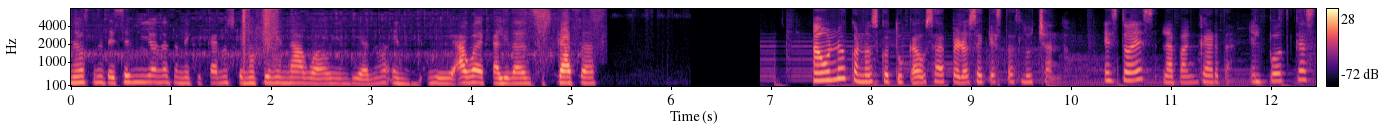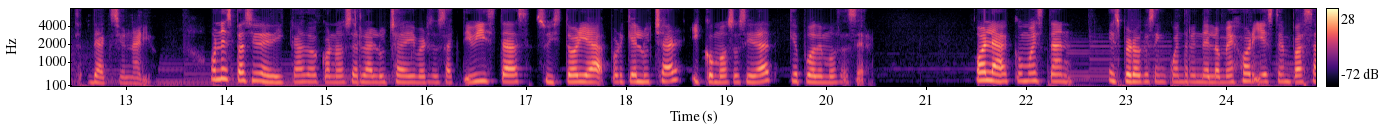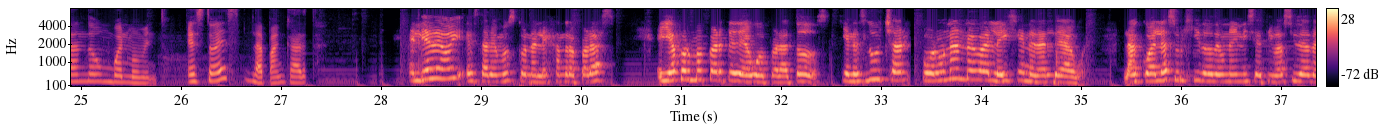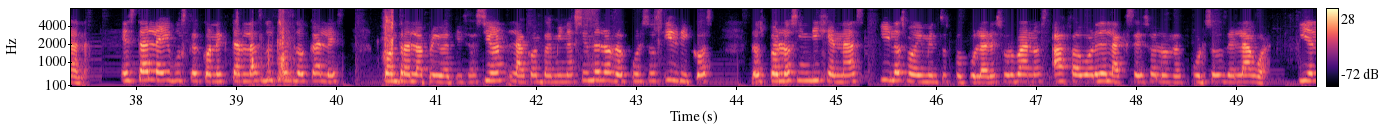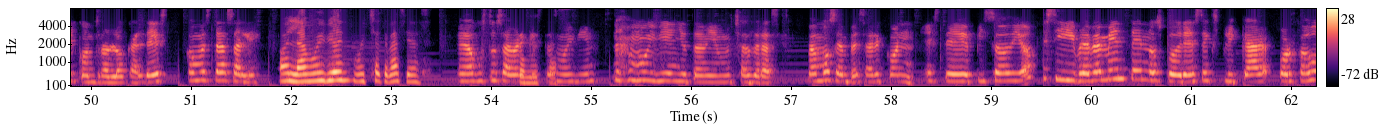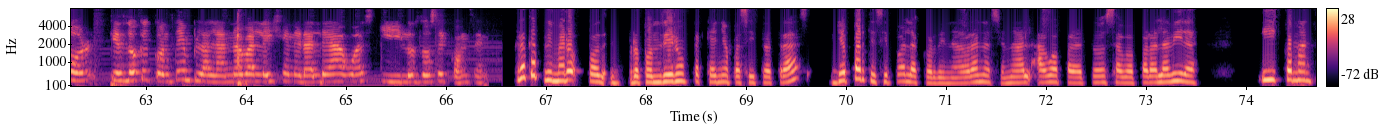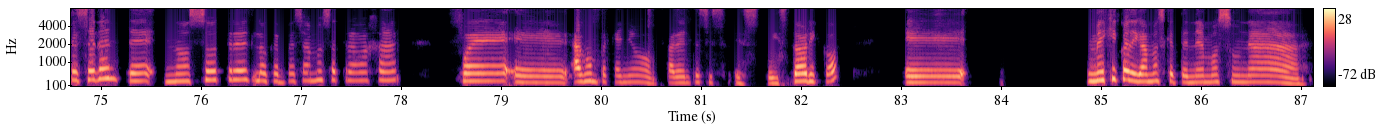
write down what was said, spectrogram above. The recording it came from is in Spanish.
tenemos 36 millones de mexicanos que no tienen agua hoy en día, ¿no? Agua de calidad en sus casas. Aún no conozco tu causa, pero sé que estás luchando. Esto es La Pancarta, el podcast de Accionario. Un espacio dedicado a conocer la lucha de diversos activistas, su historia, por qué luchar y como sociedad qué podemos hacer. Hola, ¿cómo están? Espero que se encuentren de lo mejor y estén pasando un buen momento. Esto es La Pancarta. El día de hoy estaremos con Alejandra Parás. Ella forma parte de Agua para Todos, quienes luchan por una nueva ley general de agua, la cual ha surgido de una iniciativa ciudadana. Esta ley busca conectar las luchas locales contra la privatización, la contaminación de los recursos hídricos, los pueblos indígenas y los movimientos populares urbanos a favor del acceso a los recursos del agua y el control local de esto. ¿Cómo estás, Ale? Hola, muy bien, muchas gracias. Me da gusto saber que estás? muy bien. muy bien, yo también, muchas gracias. Vamos a empezar con este episodio. Si brevemente nos podrías explicar, por favor, qué es lo que contempla la nueva Ley General de Aguas y los 12 consensos. Creo que primero propondría un pequeño pasito atrás. Yo participo en la Coordinadora Nacional Agua para Todos, Agua para la Vida. Y como antecedente, nosotros lo que empezamos a trabajar fue, eh, hago un pequeño paréntesis este, histórico, eh, México, digamos que tenemos una,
